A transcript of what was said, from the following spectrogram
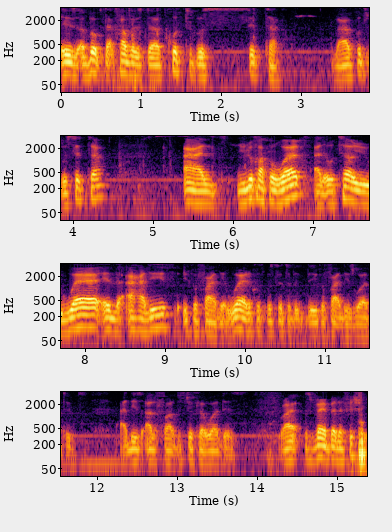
is a book that covers the Kutub Sitta. Now Kutub Sitta and you look up a word and it will tell you where in the ahadith you can find it, where in the Kutub Sitta you can find these wordings and these alpha, this particular word is. Right? It's very beneficial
